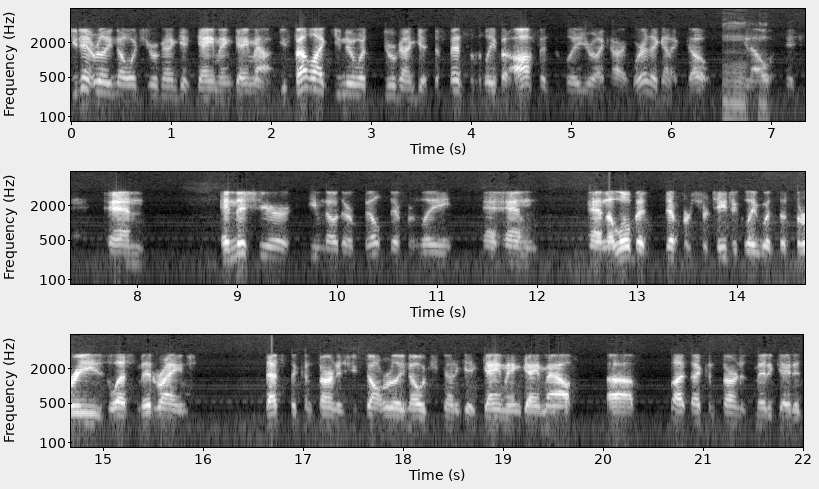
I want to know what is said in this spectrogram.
you didn't really know what you were going to get game in, game out. You felt like you knew what you were going to get defensively, but offensively, you're like, all right, where are they going to go? Mm-hmm. You know, and and this year, even though they're built differently and, and and a little bit different strategically with the threes, less mid range, that's the concern is you don't really know what you're going to get game in, game out. Uh, but that concern is mitigated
